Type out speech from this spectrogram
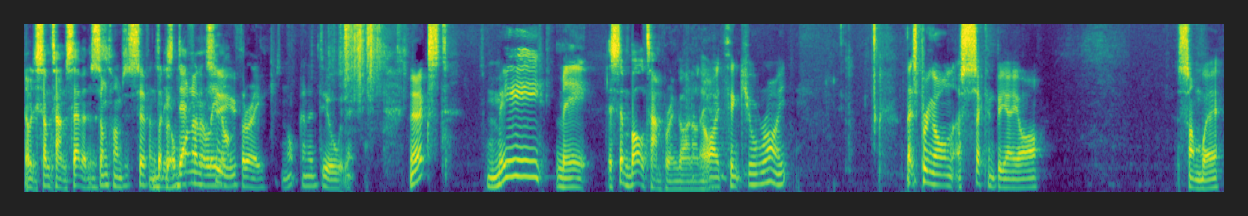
No, but it's sometimes sevens. Sometimes it's sevens, but it's a one definitely two not three. is not going to deal with it. Next, it's me. Mate, there's some ball tampering going on here. I think you're right. Let's bring on a second BAR somewhere.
